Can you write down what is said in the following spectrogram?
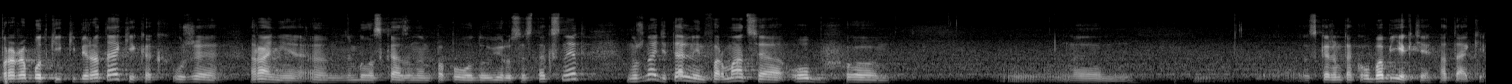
проработки кибератаки, как уже ранее было сказано по поводу вируса Stuxnet, нужна детальная информация об скажем так, об объекте атаки.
